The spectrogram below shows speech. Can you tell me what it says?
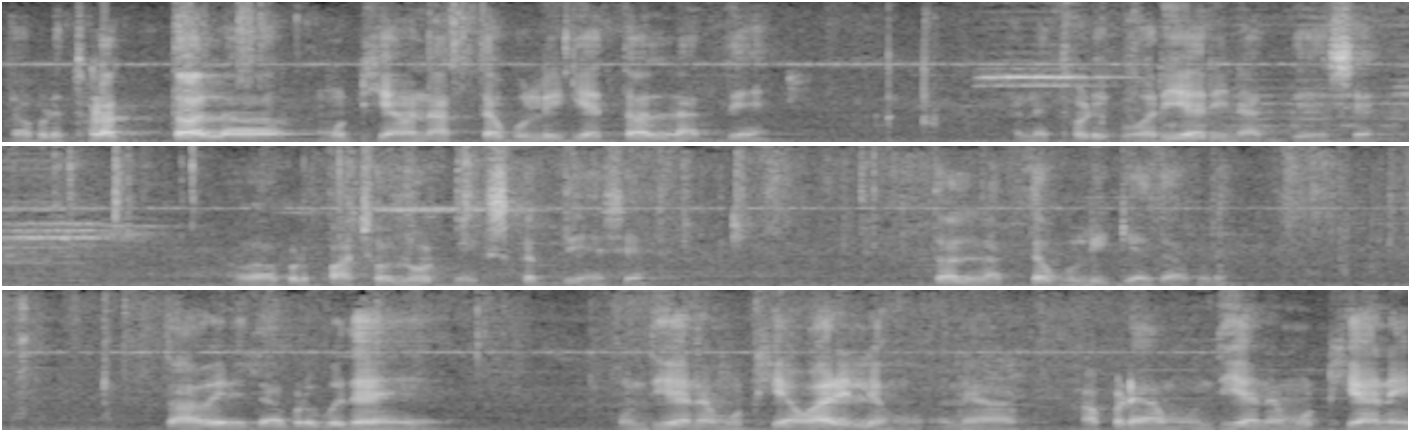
તો આપણે થોડાક તલ મુઠિયા નાખતા ભૂલી ગયા, તલ નાખી દઈએ અને થોડીક વરિયાળી નાખી દઈએ છે. હવે આપણે પાછો લોટ મિક્સ કરી દઈએ છે તલ નાખતા ભૂલી ગયા હતા આપણે. તો આવી રીતે આપણે બધાએ ઊંધિયાના મુઠિયા વારી લેવું અને આપણે આ ઊંધિયાના મુઠિયાને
